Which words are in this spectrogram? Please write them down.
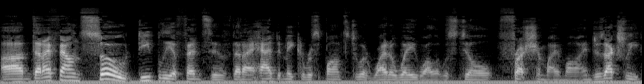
um, that I found so deeply offensive that I had to make a response to it right away while it was still fresh in my mind. There's actually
